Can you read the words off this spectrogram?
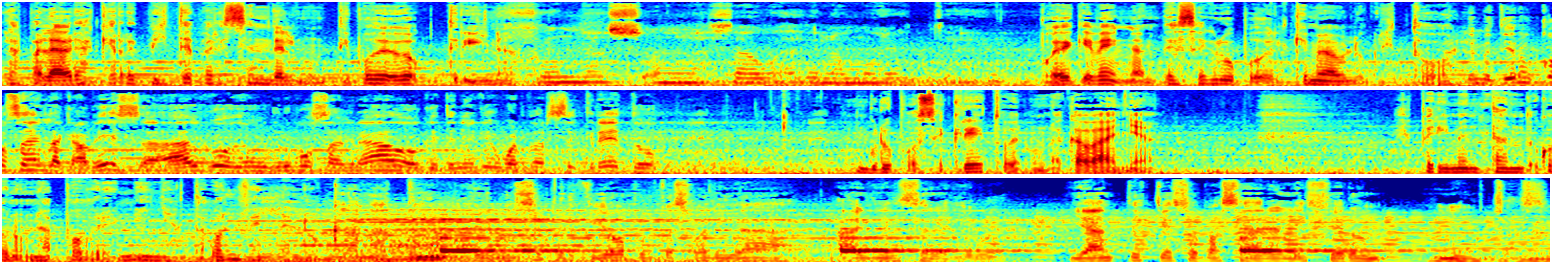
Las palabras que repite parecen de algún tipo de doctrina. Profundas son las aguas de la muerte. Puede que vengan de ese grupo del que me habló Cristóbal. Le metieron cosas en la cabeza, algo de un grupo sagrado que tenía que guardar secreto. Un grupo secreto en una cabaña, experimentando con una pobre niña hasta volverla loca. La Matilde no se perdió por casualidad, alguien se la llevó. Y antes que eso pasara le hicieron muchas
